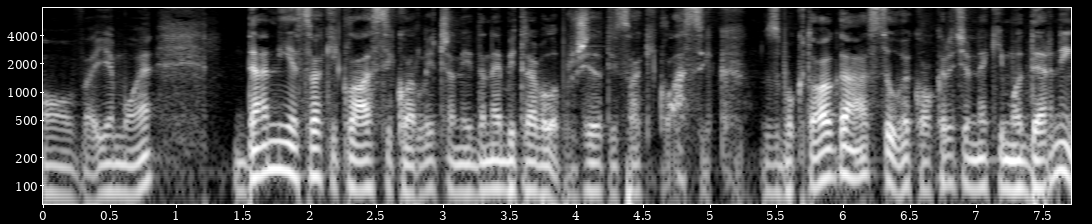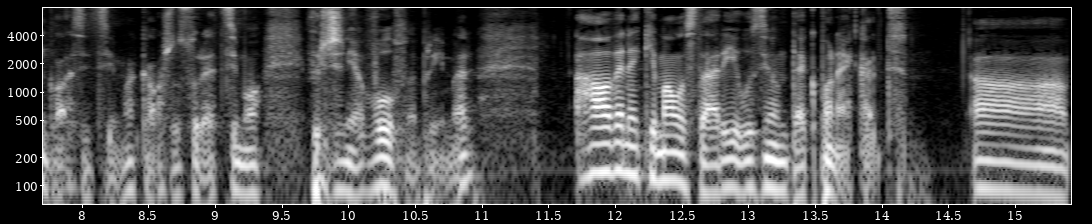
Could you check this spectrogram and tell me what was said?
ovaj, je moje, da nije svaki klasik odličan i da ne bi trebalo pročitati svaki klasik. Zbog toga se uvek okrećem nekim modernim klasicima, kao što su recimo Virginia Woolf, na primer, a ove neke malo starije uzimam tek ponekad. A,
